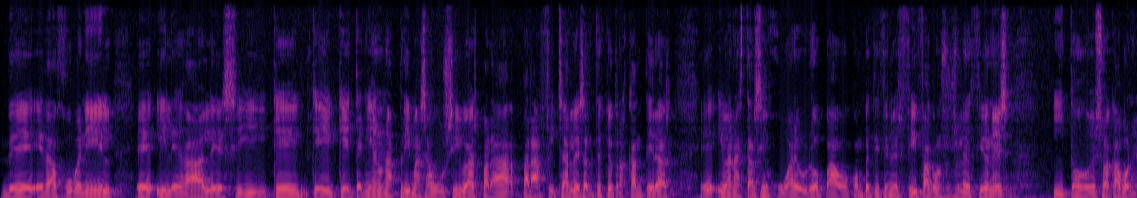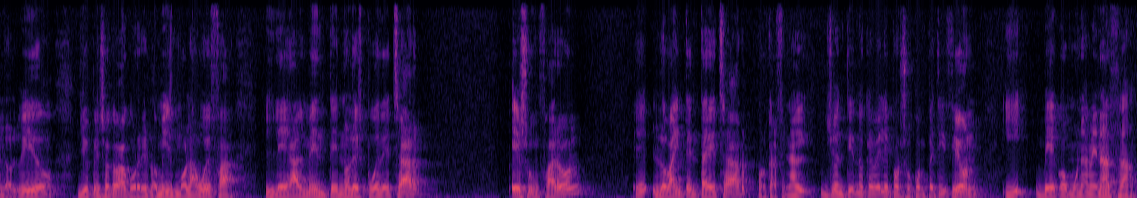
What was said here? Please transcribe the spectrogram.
de edad juvenil eh, ilegales y que, tenían unas primas abusivas para, ficharles antes que otras canteras, eh, iban a estar sin jugar Europa o competiciones FIFA con sus selecciones y todo eso acabó en el olvido. Yo pienso que va a ocurrir lo mismo. La UEFA legalmente no les puede echar, es un farol, eh, lo va a intentar echar, porque al final yo entiendo que vele por su competición y ve como una amenaza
